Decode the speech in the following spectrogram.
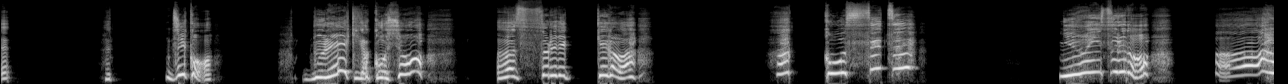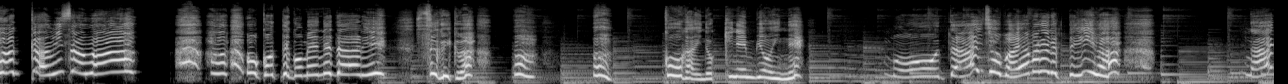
え、事故？ブレーキが故障？あ、それで怪我は、骨折？入院するの？ああ、神様！怒ってごめんね、ダーリン。すぐ行くわ。うん、うん。郊外の記念病院ね。もう大丈夫、謝らなくていいわ。何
